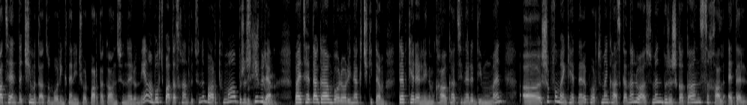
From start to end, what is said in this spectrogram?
պացիենտը չի մտածում, որ ինքն էլ ինչ որ պարտականություններ ունի, ամբողջ պատասխանատվությունը բարթում է բժշկի վրա։ Բայց հետագայում, որ օրինակ, չգիտեմ, դեպքեր են լինում քաղաքացիները դիմում են, շփվում են հետները, փորձում են հասկանալ ու ասում են բժշկական սխալ, էդ էլ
